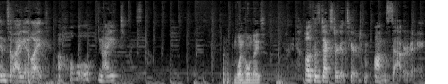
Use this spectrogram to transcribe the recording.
And so I get like a whole night. One whole night, Well, because Dexter gets here t- on Saturday.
